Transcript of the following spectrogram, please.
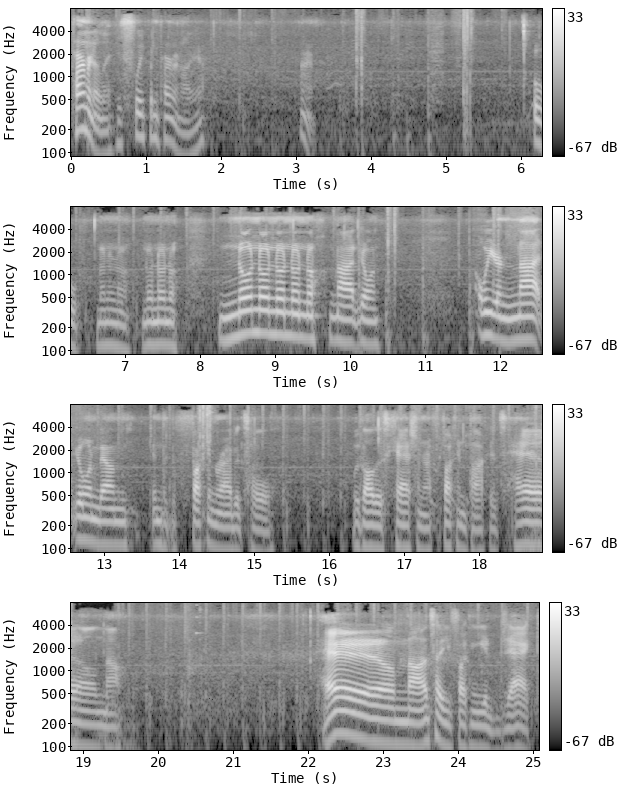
Permanently. He's sleeping permanently, yeah? Alright. Oh, no, no, no. No, no, no. No, no, no, no, no. Not going. We are not going down into the fucking rabbit's hole. With all this cash in our fucking pockets. Hell no. Hell no. That's how you fucking get jacked,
